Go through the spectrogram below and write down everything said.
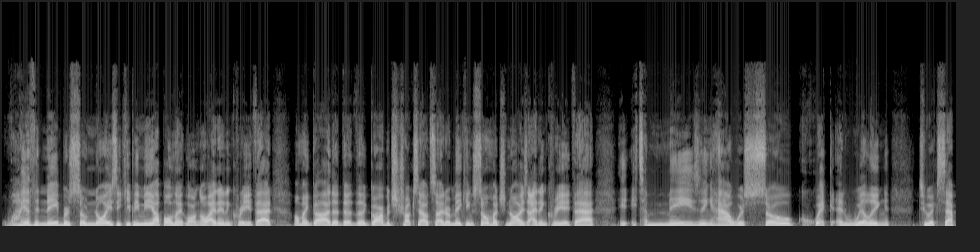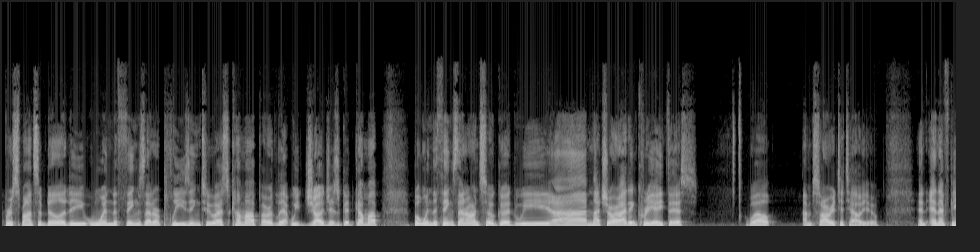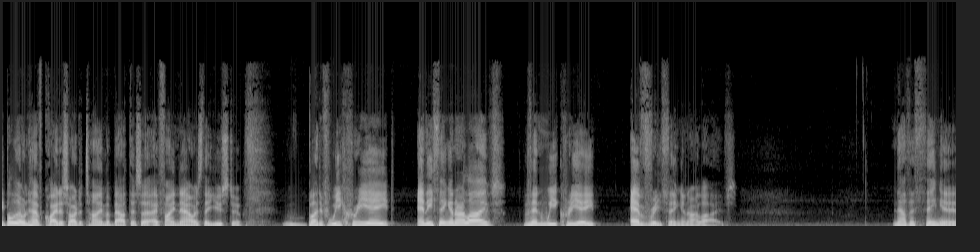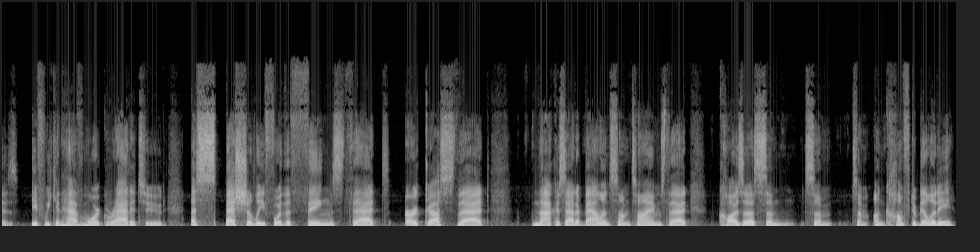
Why are the neighbors so noisy, keeping me up all night long? Oh, I didn't create that. Oh my God, the, the, the garbage trucks outside are making so much noise. I didn't create that. It, it's amazing how we're so quick and willing to accept responsibility when the things that are pleasing to us come up or that we judge as good come up. But when the things that aren't so good, we, uh, I'm not sure, I didn't create this. Well, I'm sorry to tell you. And, and if people don't have quite as hard a time about this, I find now as they used to. But if we create anything in our lives, then we create everything in our lives. Now, the thing is, if we can have more gratitude, especially for the things that irk us, that knock us out of balance sometimes, that cause us some some some uncomfortability.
